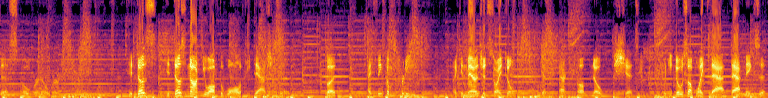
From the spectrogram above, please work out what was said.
this, over and over. It does, it does knock you off the wall if he dashes it. But, I think I'm pretty... I can manage it so I don't get back... Oh, no, shit. When he goes up like that, that makes it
